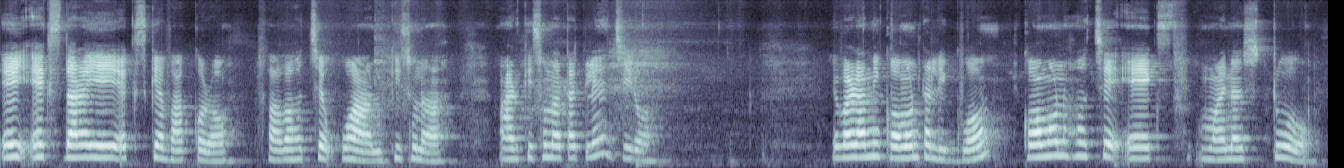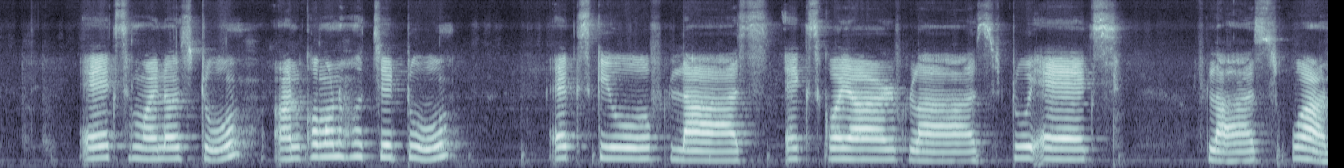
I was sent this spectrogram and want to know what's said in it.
এই এক্স দ্বারা এই এক্সকে ভাগ করো। পাওয়া হচ্ছে ওয়ান, কিছু না। আর কিছু না থাকলে জিরো। এবার আমি কমনটা লিখব। কমন হচ্ছে x minus two. X minus two. Uncommon হচ্ছে two. X cube plus x square plus two x plus one.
